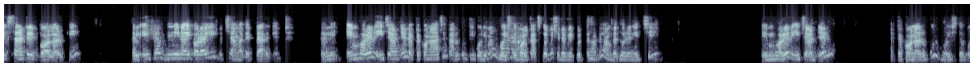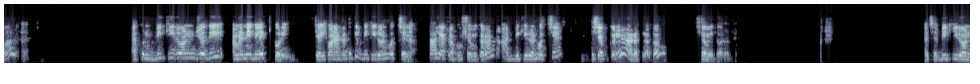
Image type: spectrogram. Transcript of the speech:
এক্সাইটেড বল আর কি। তাহলে এটা নির্ণয় করাই হচ্ছে আমাদের টার্গেট তাহলে এম ভরের ই চার্জের একটা কণা আছে, তার উপর কি পরিমাণ বহিস্থ বল কাজ করবে সেটা বের করতে হবে, আমরা ধরে নিচ্ছি। এম ভরের ই চার্জের একটা কণার উপর বহিস্থ বল এখন বিকিরণ যদি আমরা নেগলেক্ট করি, যে এই কণাটা থেকে বিকিরণ হচ্ছে না, তাহলে একরকম সমীকরণ, আর বিকিরণ হচ্ছে হিসাব করলে আর এক রকম সমীকরণ। আচ্ছা বিকিরণ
